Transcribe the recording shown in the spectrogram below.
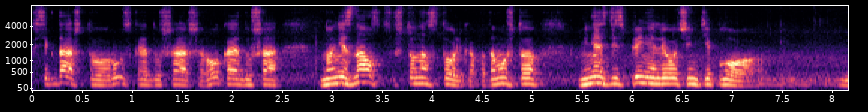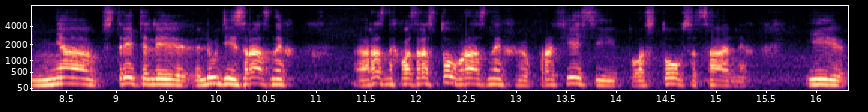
всегда, что русская душа, широкая душа, но не знал, что настолько, потому что меня здесь приняли очень тепло. Меня встретили люди из разных, разных возрастов, разных профессий, пластов социальных. И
